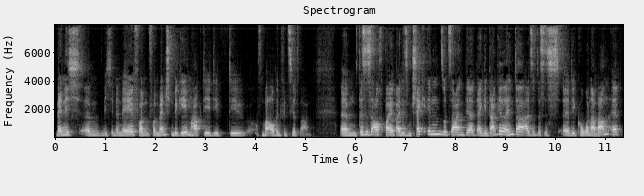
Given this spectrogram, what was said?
wenn ich ähm, mich in der Nähe von, von Menschen begeben habe, die, die, die offenbar auch infiziert waren. Ähm, das ist auch bei, bei diesem Check-in sozusagen der, der Gedanke dahinter. Also das ist äh, die Corona-Warn-App,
